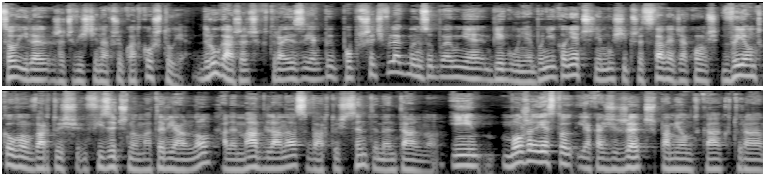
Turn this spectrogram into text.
co ile rzeczywiście na przykład kosztuje. Druga rzecz, która jest jakby po przeciwległym zupełnie biegunie, bo niekoniecznie musi przedstawiać jakąś wyjątkową wartość fizyczną, materialną, ale ma dla nas wartość sentymentalną. I może jest to jakaś rzecz, pamiątka, która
